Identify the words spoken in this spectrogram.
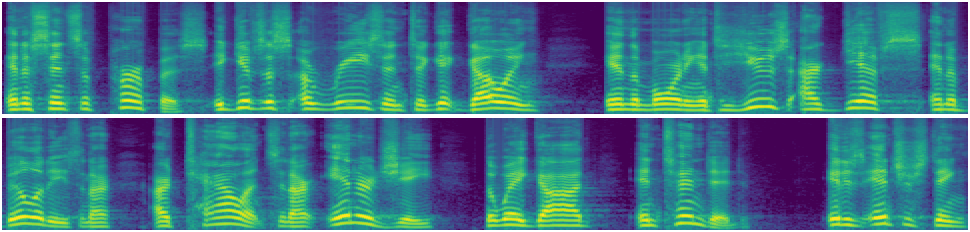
and a sense of purpose. It gives us a reason to get going in the morning and to use our gifts and abilities and our, our talents and our energy the way God intended. It is interesting.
